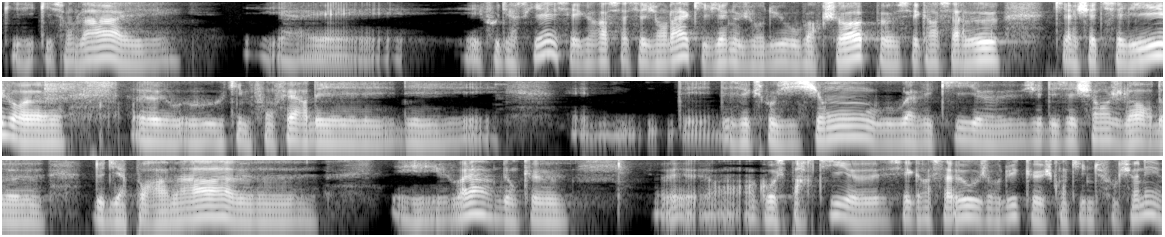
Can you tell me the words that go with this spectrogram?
qui, sont là et, il faut dire ce qui est c'est grâce à ces gens là qui viennent aujourd'hui au workshop c'est grâce à eux qui achètent ces livres ou qui me font faire des des, expositions ou avec qui j'ai des échanges lors de, diaporamas et voilà, donc euh, euh, en, grosse partie, euh, c'est grâce à eux aujourd'hui que je continue de fonctionner.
